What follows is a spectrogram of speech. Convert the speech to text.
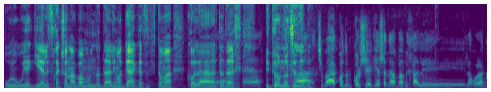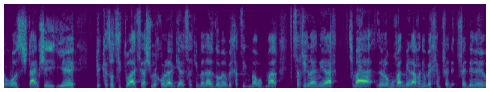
הוא, הוא יגיע לשחק שנה הבאה מול נדל עם הגג, אז פתאום כל ה... אתה יודע, אה, יתרונות של נדל. תשמע, קודם כל שיגיע שנה הבאה בכלל לרולנד גרוס, שתיים, שיהיה בכזאת סיטואציה שהוא יכול להגיע לשחק עם נדל, זה אומר בחצי גמר או גמר, סביר להניח. תשמע, זה לא מובן מאליו, אני אומר לכם, פד, פדרר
